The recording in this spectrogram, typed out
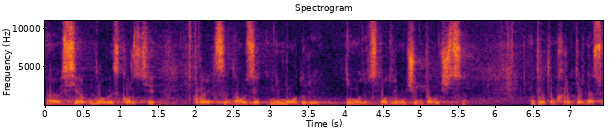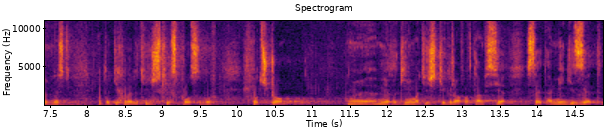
э, все угловые скорости проекции на ОЗ, не модули, не модуль. С модулем ничего не получится. вот в этом характерная особенность вот таких аналитических способов. Вот что э, метод кинематических графов, там все стоят омеги Z.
